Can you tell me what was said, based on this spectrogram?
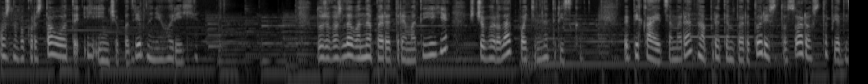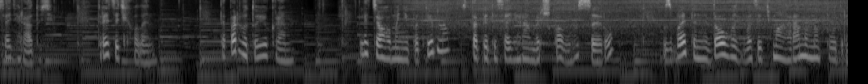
Можна використовувати і інші подрібнені горіхи. Дуже важливо не перетримати її, щоб рулет потім не тріскав. Випікається меренга при температурі 140-150 градусів 30 хвилин. Тепер готую крем. Для цього мені потрібно 150 г вершкового сиру, збити недовго з 20 г пудри.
